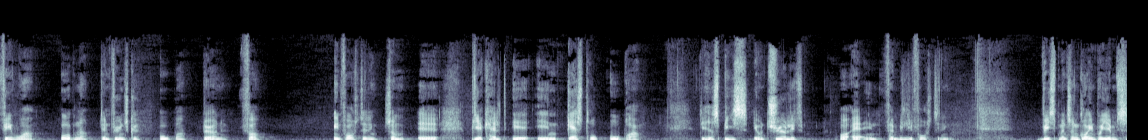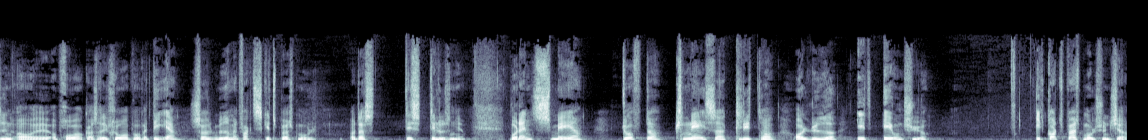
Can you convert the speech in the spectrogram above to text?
februar åbner den fynske opera dørene for en forestilling, som øh, bliver kaldt øh, en gastroopera. Det hedder Spis Eventyrligt og er en familieforestilling. Hvis man sådan går ind på hjemmesiden og, øh, og prøver at gøre sig lidt klogere på, hvad det er, så møder man faktisk et spørgsmål. Og der, det, det lyder sådan her. Hvordan smager, dufter, knaser, glitrer og lyder et eventyr? Et godt spørgsmål, synes jeg,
